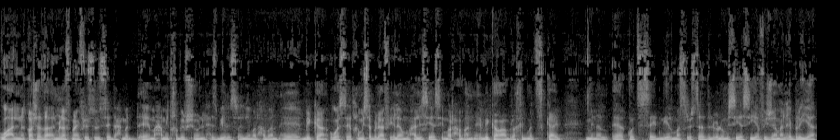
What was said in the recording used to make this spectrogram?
وعلى نقاش هذا الملف معي في الاستوديو السيد أحمد آه، محمد خبير الشؤون الحزبية الإسرائيلية. مرحبا آه، بك. والسيد خميس أبو العافية المحلل السياسي. مرحبا بك. وعبر خدمة سكايب من القدس السيد مئير مصري أستاذ العلوم السياسية في الجامعة العبرية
